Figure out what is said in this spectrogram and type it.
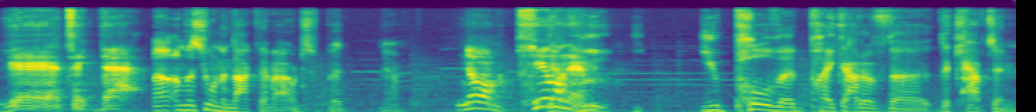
yeah take that Uh, unless you want to knock them out, but yeah. no i'm killing Yeah, him you, you pull the pike out of the, the captain,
